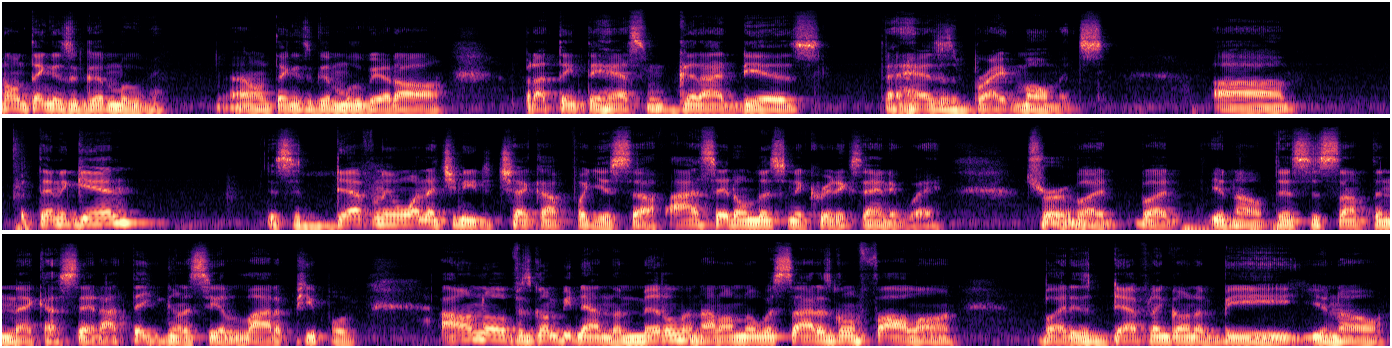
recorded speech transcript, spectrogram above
don't think it's a good movie. I don't think it's a good movie at all. But I think they had some good ideas that has its bright moments. Um, but then again, this is definitely one that you need to check out for yourself. I say don't listen to critics anyway. True. But but you know, this is something like I said, I think you're gonna see a lot of people. I don't know if it's gonna be down the middle and I don't know what side it's gonna fall on, but it's definitely gonna be, you know,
